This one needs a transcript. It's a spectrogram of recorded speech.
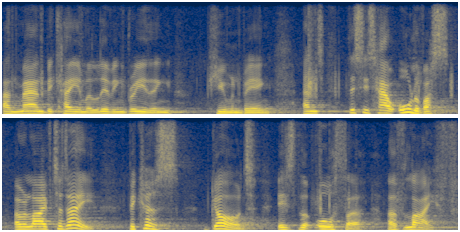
and man became a living, breathing human being. And this is how all of us are alive today, because God is the author of life.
